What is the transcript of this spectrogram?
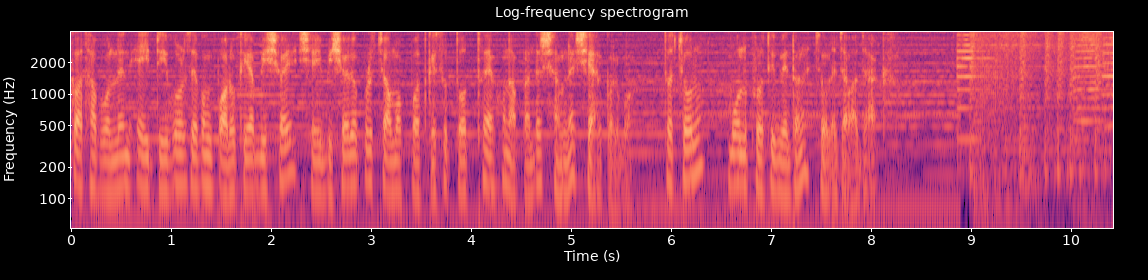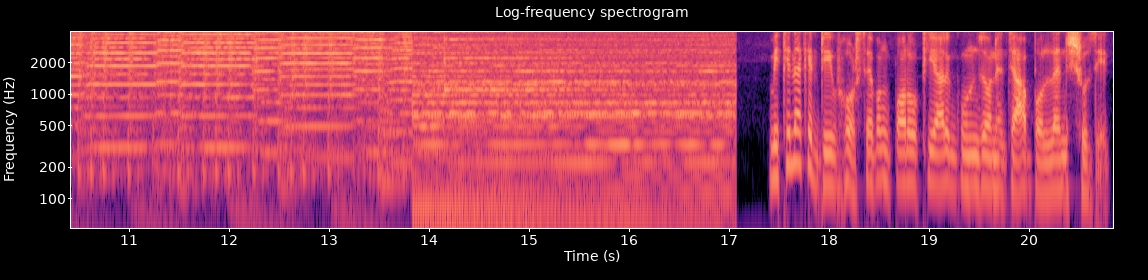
কথা বললেন, এই ডিভোর্স এবং পরকীয়া বিষয়ে, সেই বিষয়ের উপর চমকপদ কিছু তথ্য এখন আপনাদের সামনে শেয়ার করব। তো চলুন, মূল প্রতিবেদনে চলে যাওয়া যাক। মিথিলাকে ডিভোর্স এবং পরকীয়ার গুঞ্জনে যা বললেন সুজিত।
